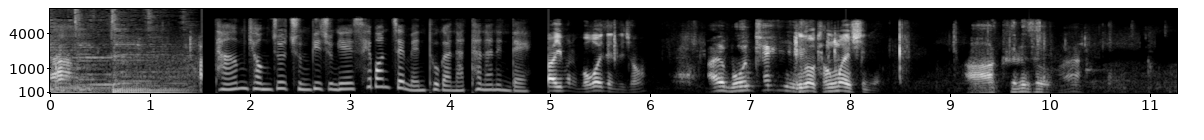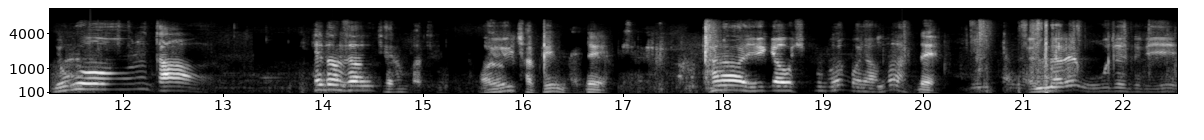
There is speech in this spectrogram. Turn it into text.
아. 다음 경주 준비 중에 세 번째 멘토가 나타나는데 아 이번에 먹어야 되는데 저 아니 뭔 책이 이거 경마의 신이요 아 그래서 그렇구나. 요거는 다 해당 사항 되는 것 같아요 어 여기 잡혀있네 네 하나 얘기하고 싶은 건 뭐냐면 네. 옛날에 오제들이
